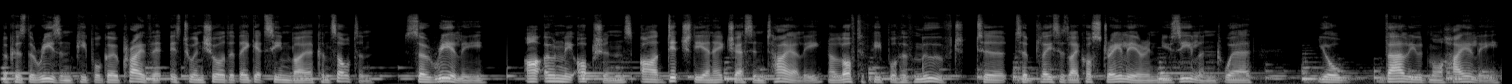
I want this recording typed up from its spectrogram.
because the reason people go private is to ensure that they get seen by a consultant. So, really, our only options are ditch the NHS entirely. A lot of people have moved to, to places like Australia and New Zealand where you're valued more highly.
